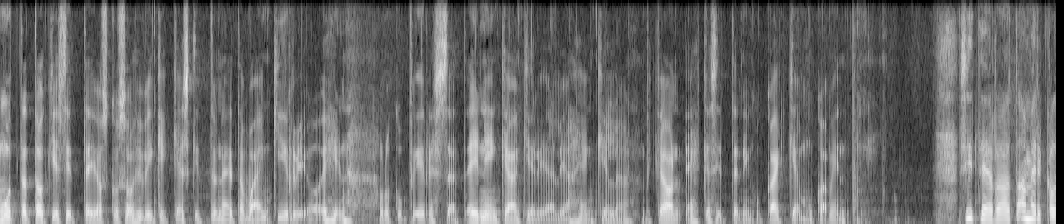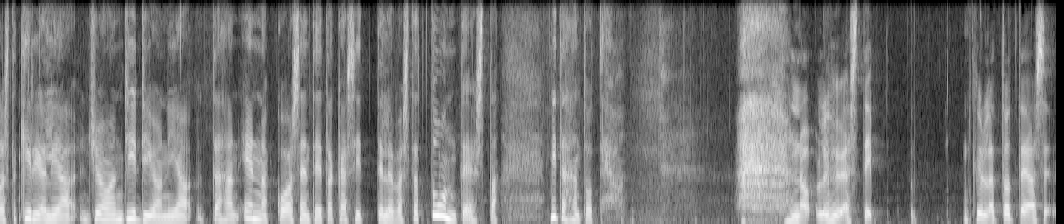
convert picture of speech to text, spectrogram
mutta toki sitten joskus on hyvinkin keskittyneitä vain kirjoihin lukupiirissä, että ei niinkään kirjailijahenkilöön, mikä on ehkä sitten niin kuin kaikkein mukavinta. Siteeraat amerikkalaista kirjailijaa Joan Didionia tähän ennakkoasenteita käsittelevästä tunteesta. Mitä hän toteaa? no lyhyesti kyllä toteaa se,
